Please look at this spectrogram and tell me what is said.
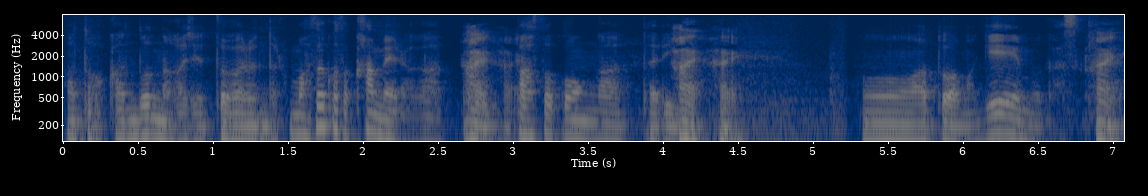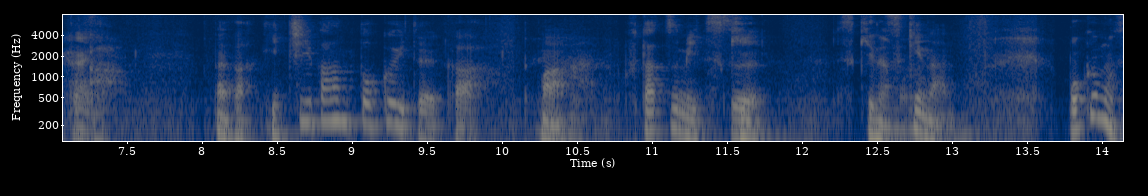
あと他にどんなガジェットがあるんだろう、まあ、それこそカメラがあったり、パソコンがあったり、うんあとはまあゲームが好きとか、なんか一番得意というかまあ2つ3好つき。好きな好きな僕も好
